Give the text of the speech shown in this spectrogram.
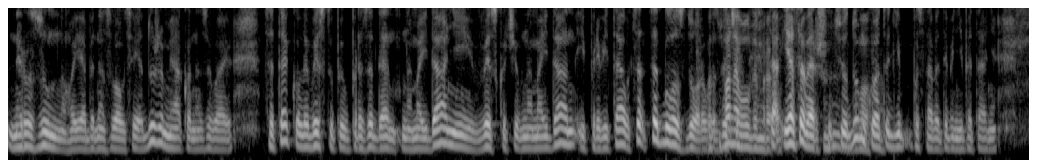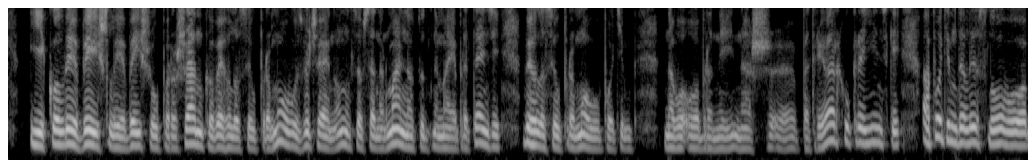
нерозумного, я би назвав це. Я дуже м'яко називаю. Це те, коли виступив президент на Майдані, вискочив на Майдан і привітав. Це, це було здорово. Звичайно. пане Володимире, так, я завершу цю думку, думку, а тоді поставити мені питання. І коли вийшли, вийшов Порошенко, виголосив промову. Звичайно, ну це все нормально, тут немає претензій. Виголосив промову, потім новообраний наш е, патріарх український, а потім дали слово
